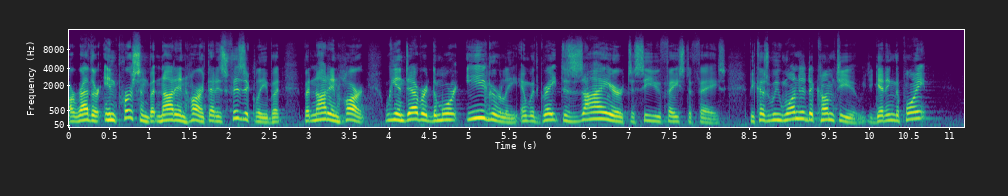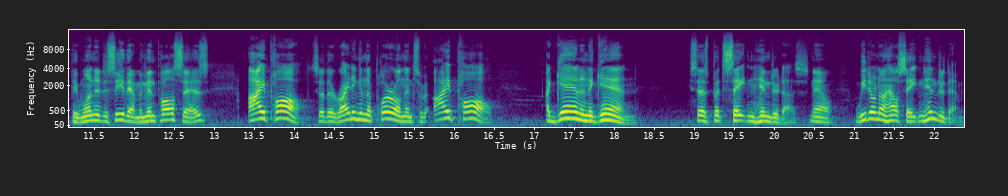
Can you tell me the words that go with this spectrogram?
or rather in person but not in heart, that is physically but, but not in heart, we endeavored the more eagerly and with great desire to see you face to face because we wanted to come to you. You getting the point? They wanted to see them. And then Paul says, I, Paul. So they're writing in the plural, and then so I, Paul, again and again. He says, but Satan hindered us. Now, we don't know how Satan hindered them.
